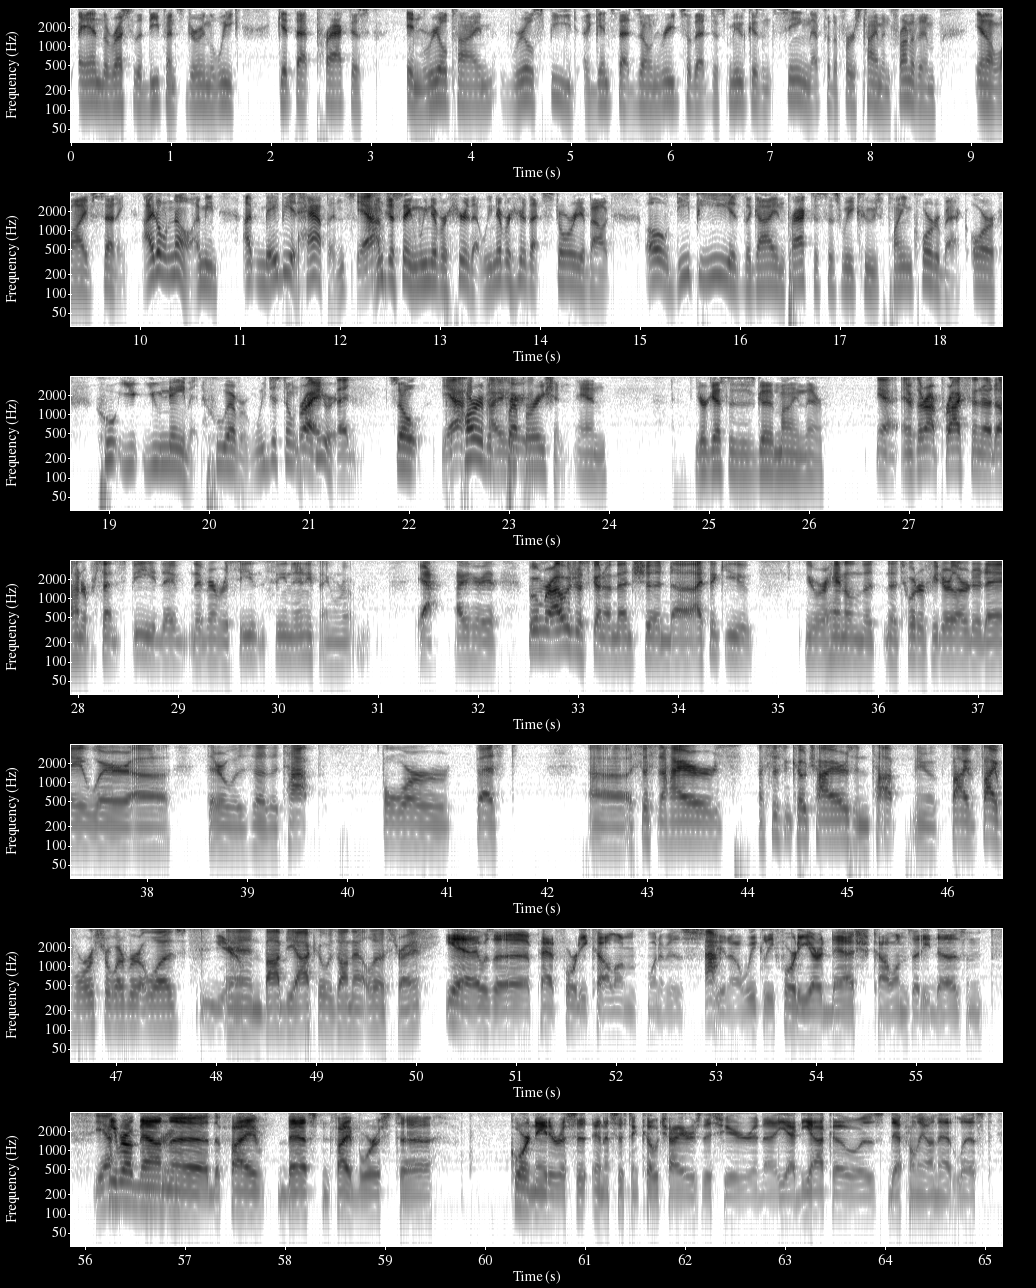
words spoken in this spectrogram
and the rest of the defense during the week get that practice in real time, real speed against that zone read so that Dismuke isn't seeing that for the first time in front of him in a live setting. I don't know. I mean, I, maybe it happens. Yeah. I'm just saying we never hear that. We never hear that story about oh DPE is the guy in practice this week who's playing quarterback or who you, you name it, whoever. We just don't right. hear it. I, so yeah, part of it's I preparation, and your guess is as good as mine there. Yeah, and if they're not practicing at 100 percent speed, they've they've never seen seen anything. Yeah, I hear you, Boomer. I was just going to mention. Uh, I think you you were handling the, the Twitter feed earlier today where. Uh, there was uh, the top four best uh, assistant hires, assistant coach hires, and top you know five five worst or whatever it was. Yeah. And Bob Diaco was on that list, right? Yeah, it was a Pat Forde column, one of his ah. you know weekly forty yard dash columns that he does, and yeah, he broke down the the five best and five worst. Uh, coordinator and assistant coach hires this year, and uh, yeah, Diaco was definitely on that list.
